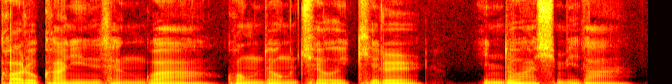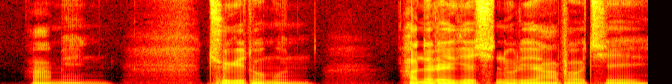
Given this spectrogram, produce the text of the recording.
거룩한 인생과 공동체의 길을 인도하십니다. 아멘. 주기도문 하늘에 계신 우리 아버지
